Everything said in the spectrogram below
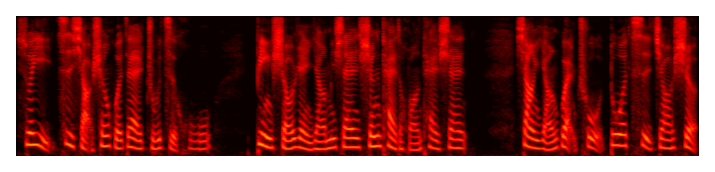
所以，自小生活在竹子湖，并熟稔阳明山生态的黄泰山，向阳管处多次交涉。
